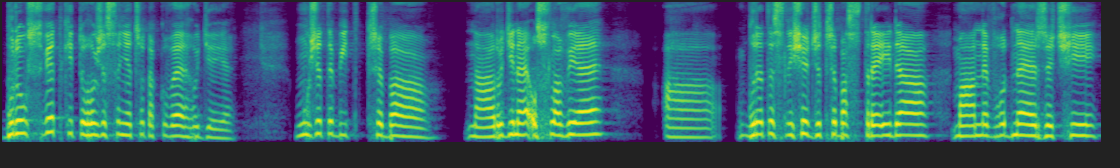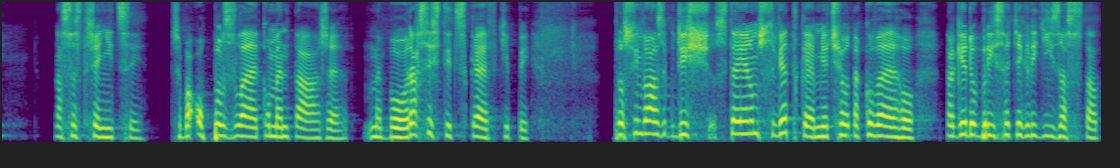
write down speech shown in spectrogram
budou svědky toho, že se něco takového děje. Můžete být třeba na rodinné oslavě a budete slyšet, že třeba strejda má nevhodné řeči na sestřenici, třeba oplzlé komentáře nebo rasistické vtipy. Prosím vás, když jste jenom svědkem něčeho takového, tak je dobrý se těch lidí zastat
